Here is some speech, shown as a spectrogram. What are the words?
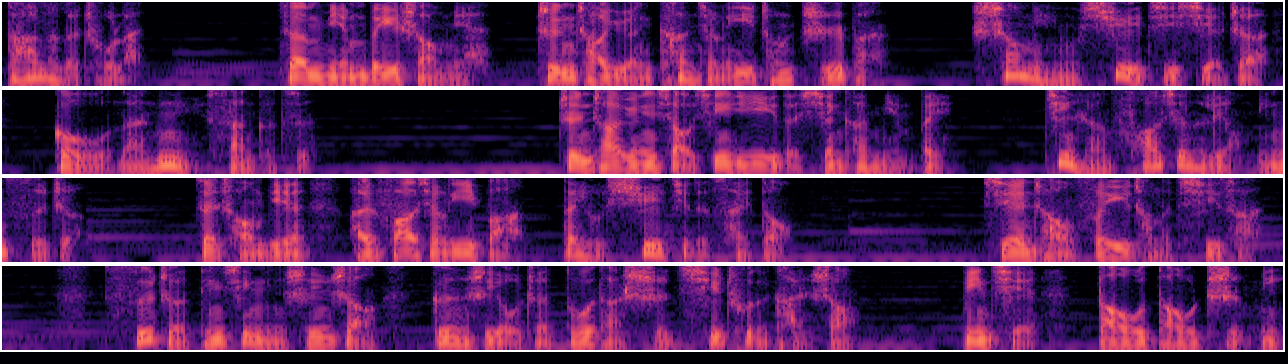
耷拉了出来，在棉被上面。侦查员看见了一张纸板，上面用血迹写着“狗男女”三个字。侦查员小心翼翼的掀开棉被，竟然发现了两名死者，在床边还发现了一把带有血迹的菜刀。现场非常的凄惨，死者丁新明身上更是有着多达十七处的砍伤，并且刀刀致命。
